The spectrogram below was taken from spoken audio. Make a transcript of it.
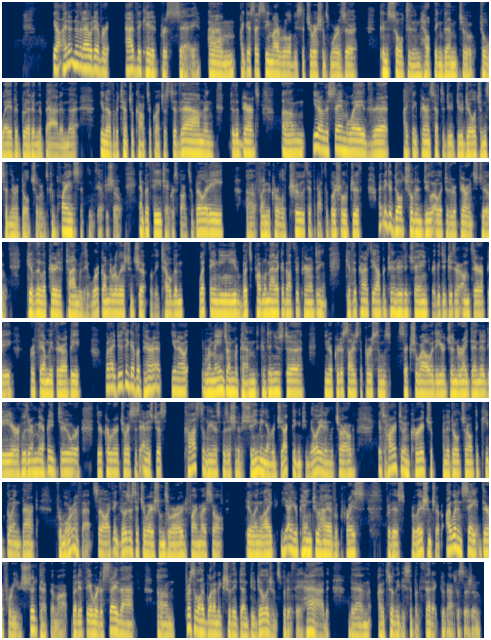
Yeah, I don't know that I would ever advocate it per se. Um, I guess I see my role in these situations more as a consultant in helping them to to weigh the good and the bad and the you know the potential consequences to them and to the parents. Um, you know, in the same way that I think parents have to do due diligence in their adult children's complaints. I think they have to show empathy, take responsibility, uh, find the kernel of truth, if not the bushel of truth. I think adult children do owe it to their parents to give them a period of time where they work on the relationship, where they tell them what they need, what's problematic about their parenting, give the parents the opportunity to change, maybe to do their own therapy or family therapy. But I do think if a parent, you know, remains unrepentant, continues to, you know, criticize the person's sexuality or gender identity or who they're married to or their career choices, and is just constantly in this position of shaming and rejecting and humiliating the child, it's hard to encourage an adult child to keep going back for more of that. So I think those are situations where I would find myself feeling like, yeah, you're paying too high of a price for this relationship. I wouldn't say, therefore, you should cut them off. But if they were to say that, um, first of all, I'd want to make sure they'd done due diligence. But if they had, then I would certainly be sympathetic to that decision.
